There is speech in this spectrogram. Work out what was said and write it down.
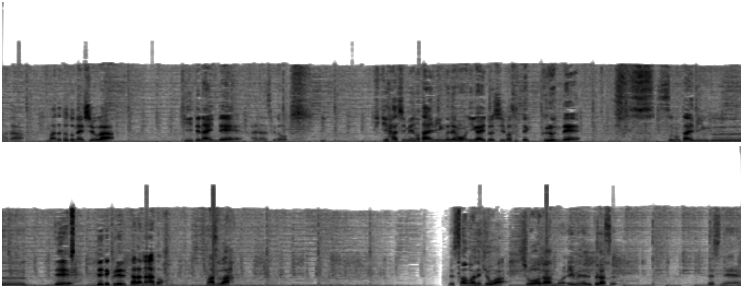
まだまだちょっとね潮が効いてないんであれなんですけど引き始めのタイミングでも意外とシーバスってくるんでそのタイミングで出てくれたらなと。まずは。で竿はね今日は昭和岩の ML クラスですね。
